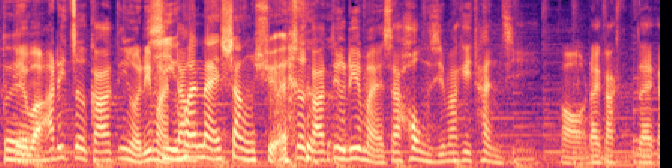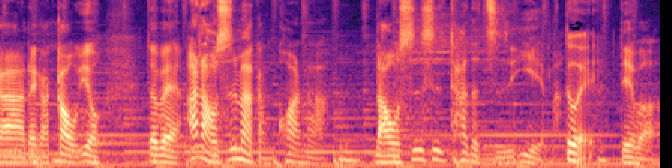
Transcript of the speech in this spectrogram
对，对吧？啊，你做家长，你喜欢来上学，做家长你嘛会使放心嘛去趁钱，哦，来个来个来个教育，对不对？啊，老师嘛赶快啦，嗯、老师是他的职业嘛，对，对吧？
